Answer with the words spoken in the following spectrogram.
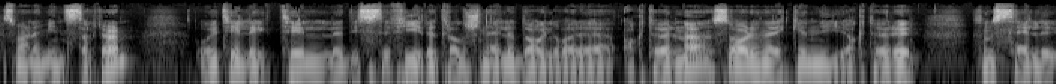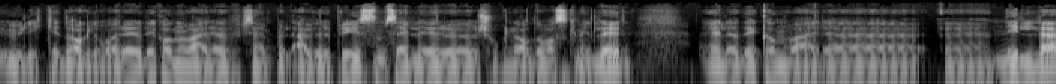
som er den minste aktøren. Og i tillegg til disse fire tradisjonelle dagligvareaktørene, så har du en rekke nye aktører som selger ulike dagligvarer. Det kan jo være f.eks. Europris som selger sjokolade og vaskemidler. Eller det kan være eh, Nille,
